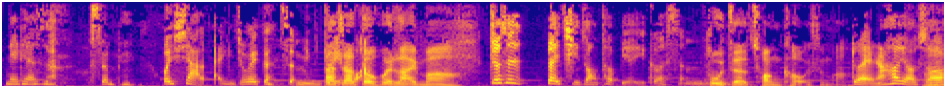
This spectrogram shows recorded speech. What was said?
那天是神明。”会下来，你就会跟神明对话。大家都会来吗？就是对其中特别一个神明负责窗口是吗？对，然后有时候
